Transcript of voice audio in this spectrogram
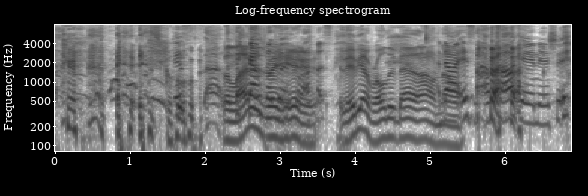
it's cool. It's, uh, the light like is right here. lost. Maybe I rolled it bad. I don't know. no it's i'm talking and shit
